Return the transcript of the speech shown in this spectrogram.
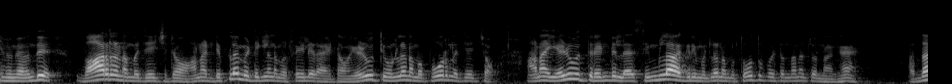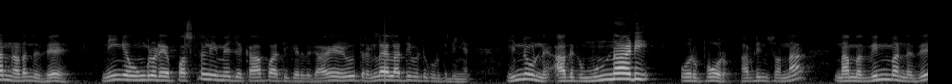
இவங்க வந்து வாரில் நம்ம ஜெயிச்சிட்டோம். ஆனால் டிப்ளமேட்டிக்கில் நம்ம ஃபெயிலியர் ஆகிட்டோம் எழுபத்தி ஒன்றில் நம்ம போரில் ஜெயித்தோம் ஆனால் எழுபத்தி ரெண்டில் சிம்லா அக்ரிமெண்ட்டில் நம்ம தோற்று போயிட்டோம் தானே சொன்னாங்க. அதான் நடந்தது. நீங்கள் உங்களுடைய பர்சனல் இமேஜை காப்பாற்றிக்கிறதுக்காக எழுபத்தி ரெண்டில் எல்லாத்தையும் விட்டு கொடுத்துட்டீங்க. இன்னொன்று அதுக்கு முன்னாடி ஒரு போர் அப்படின்னு சொன்னால் நம்ம வின் பண்ணது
